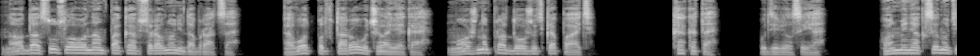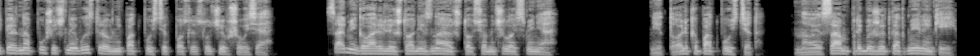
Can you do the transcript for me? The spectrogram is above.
Но до Суслова нам пока все равно не добраться. А вот под второго человека можно продолжить копать. Как это? удивился я. Он меня к сыну теперь на пушечный выстрел не подпустит после случившегося. Сами говорили, что они знают, что все началось с меня. Не только подпустит, но и сам прибежит как миленький.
